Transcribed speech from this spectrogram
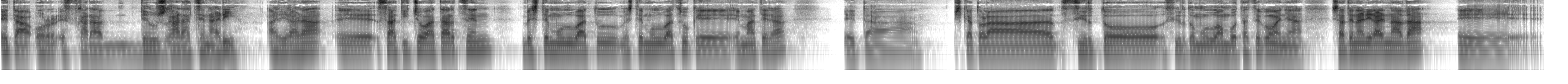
Eta hor ez gara deus garatzen ari. Ari gara e, zatitxo bat hartzen beste modu batu, beste modu batzuk e, ematera eta pixkatola zirto, zirto moduan botatzeko, baina esaten ari garena da e,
